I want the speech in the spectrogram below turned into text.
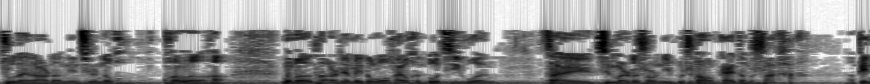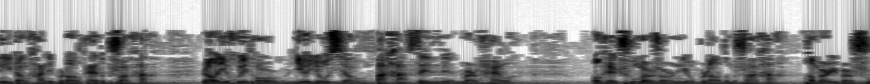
住在那儿的年轻人的欢乐哈。那么他而且每栋楼还有很多机关，在进门的时候你不知道该怎么刷卡，给你一张卡你不知道该怎么刷卡，然后一回头一个邮箱把卡塞进去门开了，OK 出门的时候你又不知道怎么刷卡，旁边一本书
